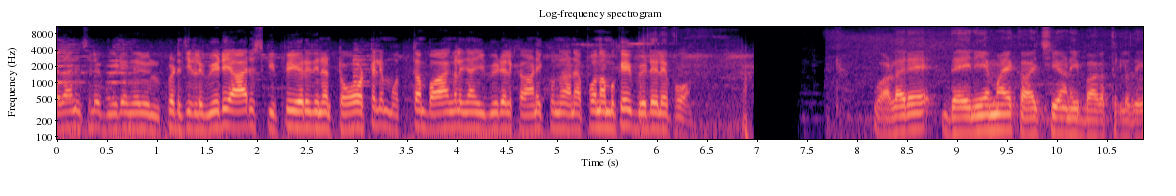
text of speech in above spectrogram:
ഏതാനും ചില വീഡിയോ എന്തെങ്കിലും ഉൾപ്പെടുത്തിയിട്ടുള്ള വീഡിയോ ആരും സ്കിപ്പ് ചെയ്യരുത്. ഇതിനെ ടോട്ടൽ മൊത്തം ഭാഗങ്ങൾ ഞാൻ ഈ വീഡിയോയിൽ കാണിക്കുന്നതാണ്. അപ്പോൾ നമുക്ക് ഈ വീഡിയോയിലേക്ക് പോകാം വളരെ ദയനീയമായ കാഴ്ചയാണ് ഈ ഭാഗത്തുള്ളത്.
